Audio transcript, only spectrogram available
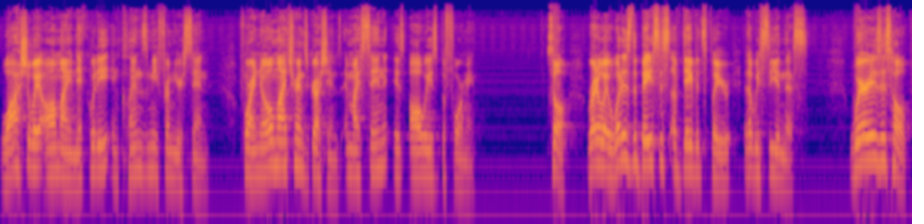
wash away all my iniquity, and cleanse me from your sin. For I know my transgressions, and my sin is always before me. So, right away, what is the basis of David's prayer that we see in this? Where is his hope?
